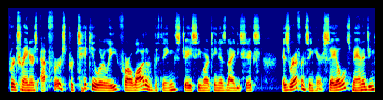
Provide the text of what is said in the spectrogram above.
for trainers at first, particularly for a lot of the things JC Martinez 96 is referencing here sales, managing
